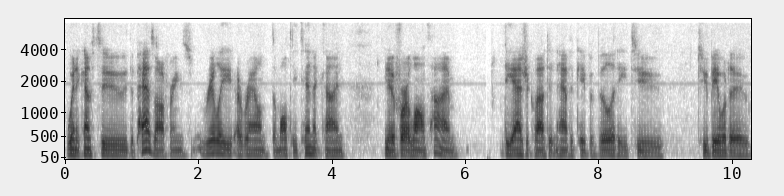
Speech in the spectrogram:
When it comes to the PaaS offerings, really around the multi-tenant kind, you know, for a long time, the Azure cloud didn't have the capability to to be able to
